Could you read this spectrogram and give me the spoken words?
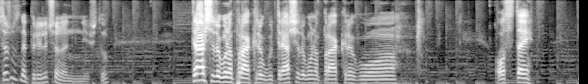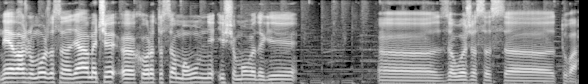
всъщност не прилича на нищо. Трябваше да го направя кръгло, трябваше да го направя кръгло. Остай. Не е важно, може да се надяваме, че хората са малумни и ще мога да ги залъжа с това.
